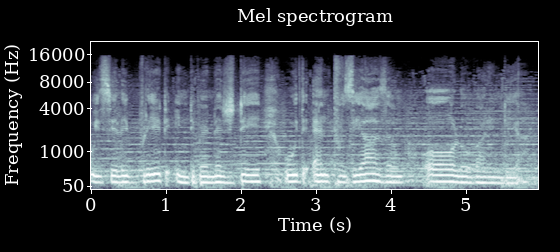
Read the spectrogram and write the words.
we celebrate independence day with enthusiasm all over india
